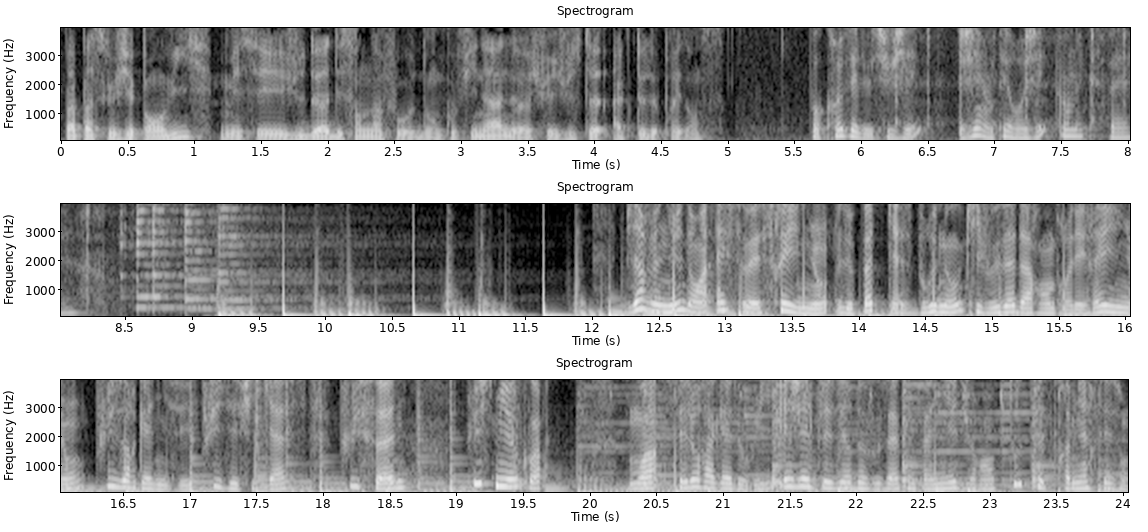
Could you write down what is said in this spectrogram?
Pas parce que j'ai pas envie, mais c'est juste de la descente d'infos. Donc au final, je fais juste acte de présence. Pour creuser le sujet, j'ai interrogé un expert. Bienvenue dans SOS Réunion, le podcast Bruno qui vous aide à rendre les réunions plus organisées, plus efficaces, plus fun, plus mieux quoi. Moi, c'est Laura Gadouri et j'ai le plaisir de vous accompagner durant toute cette première saison.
